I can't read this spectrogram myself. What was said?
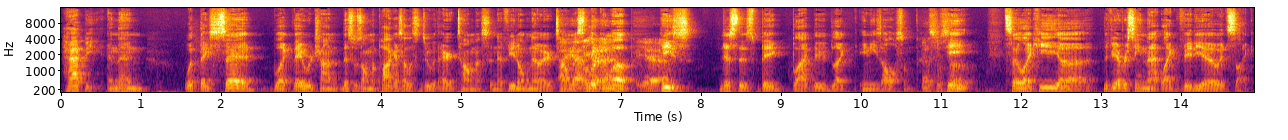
happy. And then what they said, like they were trying. This was on the podcast I listened to with Eric Thomas. And if you don't know Eric Oh, yeah, Thomas, look gonna- him up. yeah. He's just this big black dude, like, and he's awesome. That's what's He, up. so like he, uh, have you ever seen that like video? It's like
